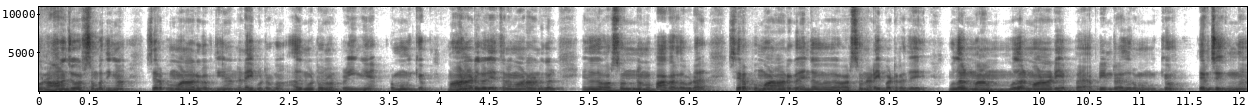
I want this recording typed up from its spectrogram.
ஒரு நாலஞ்சு வருஷம் பார்த்திங்கன்னா சிறப்பு மாநாடுகள் பார்த்திங்கன்னா நடைபெற்றிருக்கும். அது மட்டும் நோட் பண்ணிங்க ரொம்ப முக்கியம். மாநாடுகள் எத்தனை மாநாடுகள் எந்தெந்த வருஷம் நம்ம பார்க்குறத விட சிறப்பு மாநாடுகள் எந்த வருஷம் நடைபெற்றது முதல் மா முதல் மாநாடு எப்போ அப்படின்றது ரொம்ப முக்கியம். தெரிஞ்சுக்கோங்க.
